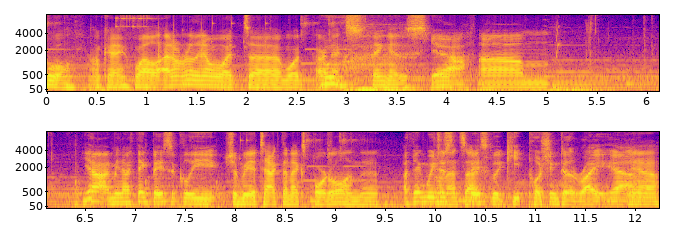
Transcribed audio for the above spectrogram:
cool. Okay. Well, I don't really know what uh, what our Ooh. next thing is. Yeah. Um. Yeah, I mean, I think basically, Should we attack the next portal and the? I think we just basically keep pushing to the right. Yeah. Yeah.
